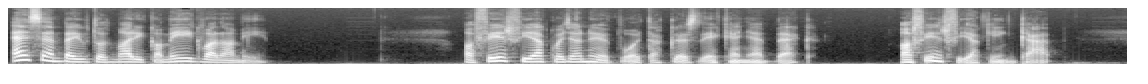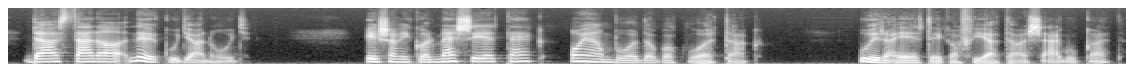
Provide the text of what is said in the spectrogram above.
Eszembe jutott Marika még valami. A férfiak vagy a nők voltak közlékenyebbek. A férfiak inkább. De aztán a nők ugyanúgy. És amikor meséltek, olyan boldogok voltak. Újra élték a fiatalságukat.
